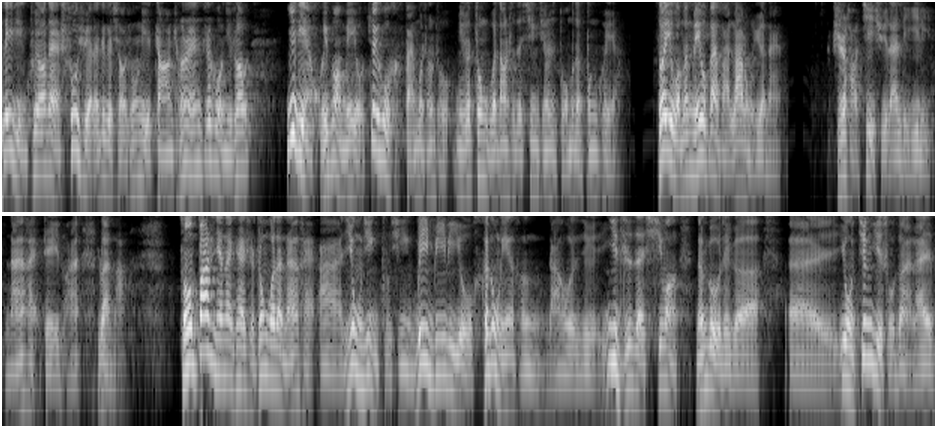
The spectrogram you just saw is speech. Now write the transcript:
勒紧裤腰带输血的这个小兄弟长成人之后，你说？一点回报没有，最后反目成仇。你说中国当时的心情是多么的崩溃啊！所以我们没有办法拉拢越南，只好继续来理一理南海这一团乱麻。从八十年代开始，中国的南海啊，用尽苦心，威逼利诱，合纵连横，然后就一直在希望能够这个呃用经济手段来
